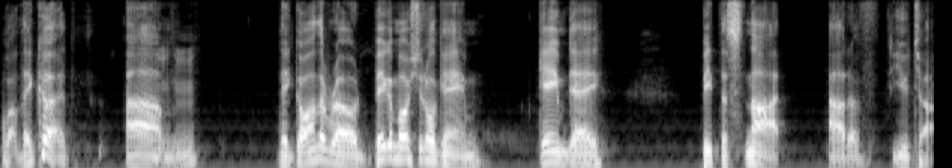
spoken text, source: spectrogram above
well, they could. Um, Mm-hmm. They go on the road, big emotional game, game day, beat the snot out of Utah.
